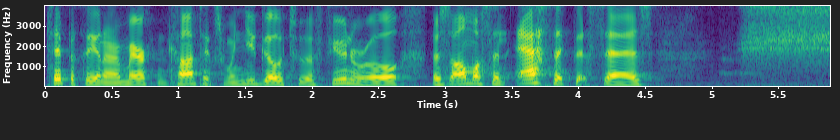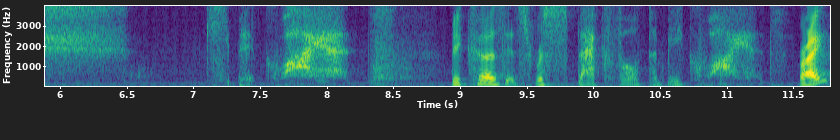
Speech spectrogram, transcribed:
typically in our American context, when you go to a funeral, there's almost an ethic that says, shh, keep it quiet, because it's respectful to be quiet, right?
